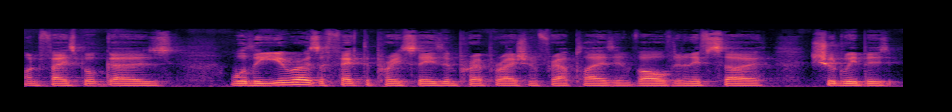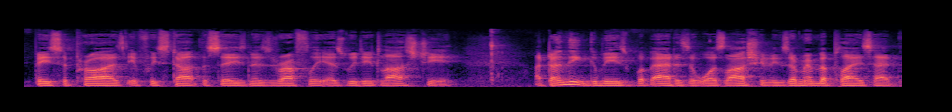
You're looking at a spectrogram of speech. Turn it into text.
on Facebook goes, Will the Euros affect the pre-season preparation for our players involved? And if so, should we be, be surprised if we start the season as roughly as we did last year? I don't think it can be as bad as it was last year because I remember players had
